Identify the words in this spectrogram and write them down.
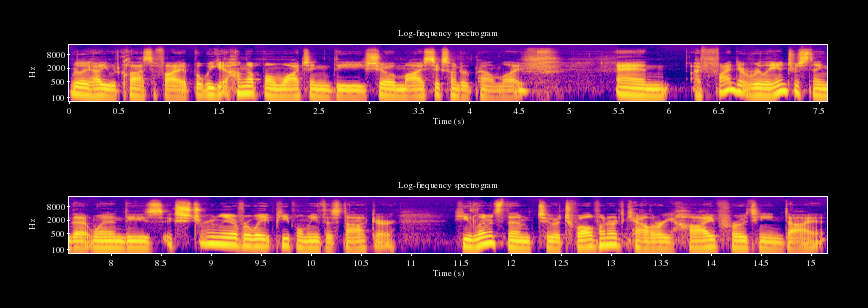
really how you would classify it, but we get hung up on watching the show My 600 Pound Life. And I find it really interesting that when these extremely overweight people meet this doctor, he limits them to a 1200 calorie high protein diet.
